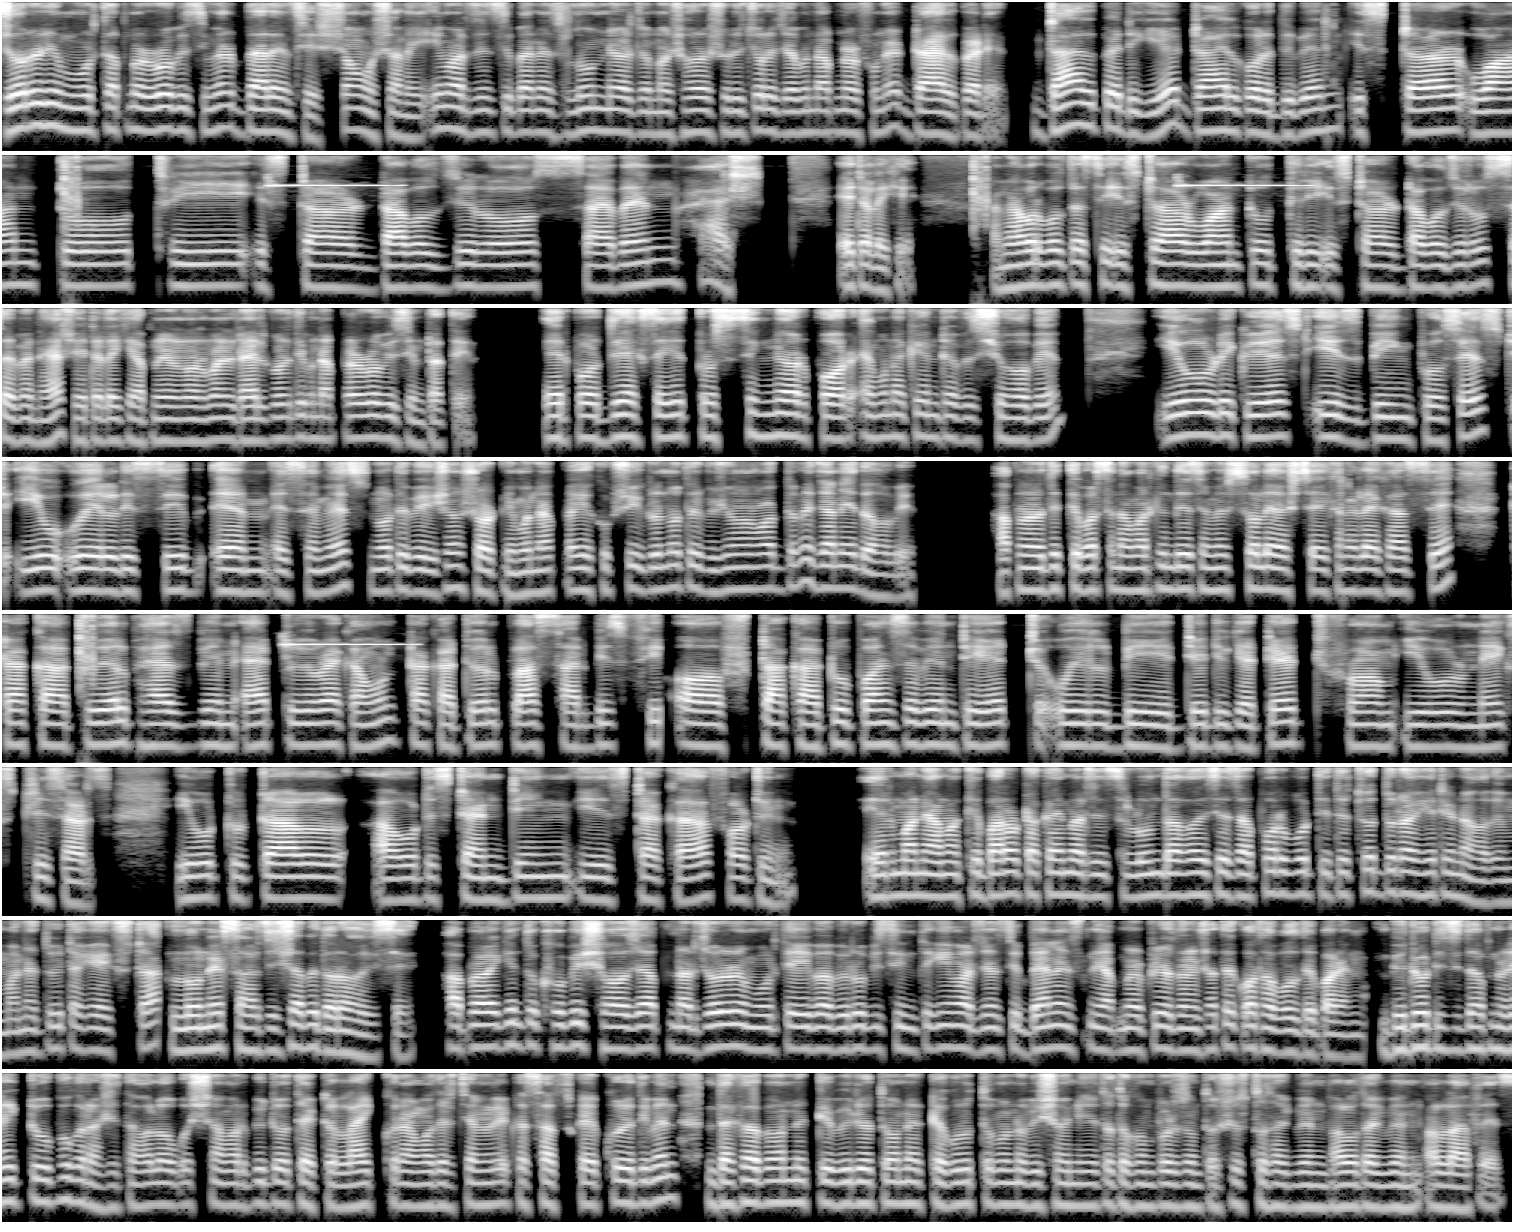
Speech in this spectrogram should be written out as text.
জরুরি মুহূর্তে আপনার রবি সিমের ব্যালেন্স শেষ, সমস্যা নেই। ইমার্জেন্সি ব্যালেন্স লোন নেওয়ার জন্য সরাসরি চলে যাবেন আপনার ফোনের ডায়াল প্যাডে ডায়াল প্যাডে গিয়ে ডায়াল করে দিবেন star one two three star double zero seven hash এটা লিখে আমি আবার বলতেছি star one two three star double zero seven hash এটা লিখে আপনি নর্মালি ডায়াল করে দিবেন আপনার রবি সিমটাতে। এরপর দুই এক সেকেন্ড প্রসেসিং নেওয়ার পর এমন একটা ইন্টারভিউ হবে। Your request is being processed. You will receive an SMS notification shortly. মানে আপনাকে খুব শীঘ্র নোটিফিকেশনের মাধ্যমে জানিয়ে দেওয়া হবে। আপনারা দেখতে পাচ্ছেন আমার কিন্তু এস এম এস চলে আসছে। এখানে লেখা আছে, টাকা twelve has been add to your account টাকা twelve plus service fee of টাকা two point seventy eight will be dedicated from your next research your total outstanding is টাকা ফোরটিন এর মানে আমাকে বারো টাকা ইমার্জেন্সি লোন দেওয়া হয়েছে, যা পরবর্তীতে চোদ্দ টাকা কেটে নেওয়া হবে মানে দুই টাকা এক্সট্রা লোনের চার্জ হিসাবে ধরা হয়েছে। আপনারা কিন্তু খুবই সহজে আপনার জরুরি মুহূর্তে এইভাবে রবি সিম থেকে ইমার্জেন্সি ব্যালেন্স নিয়ে আপনার প্রিয়জনের সাথে কথা বলতে পারেন। ভিডিওটি যদি আপনার একটু উপকার আসে, তাহলে অবশ্যই আমার ভিডিওতে একটা লাইক করে আমাদের চ্যানেলে একটা সাবস্ক্রাইব করে দিবেন। দেখা হবে অন্য একটি ভিডিওতে অনেক একটা গুরুত্বপূর্ণ বিষয় নিয়ে। ততক্ষণ পর্যন্ত সুস্থ থাকবেন, ভালো থাকবেন, আল্লাহ হাফেজ।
